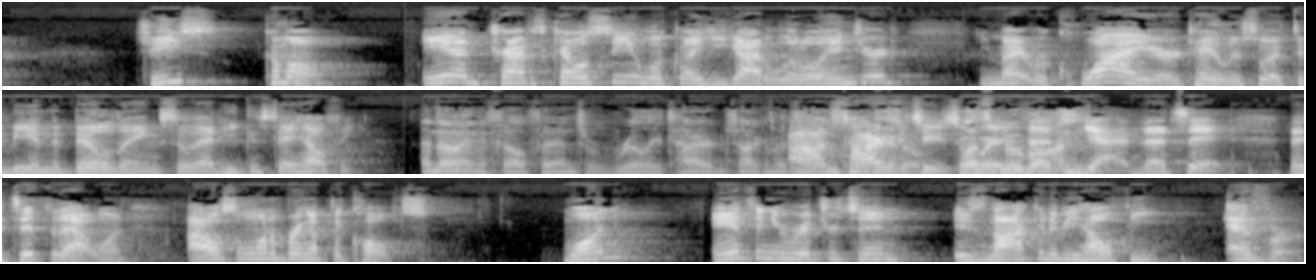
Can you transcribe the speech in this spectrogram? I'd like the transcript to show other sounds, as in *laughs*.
Chiefs, come on. And Travis Kelce looked like he got a little injured. You might require Taylor Swift to be in the building so that he can stay healthy. I know NFL fans are really tired of talking about. Taylor I'm Swift, tired of it too. So let's we're- move that's- on. Yeah, that's it. That's it for that one. I also want to bring up the Colts. One, Anthony Richardson is not going to be healthy ever.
